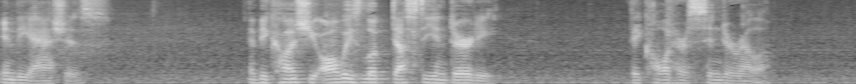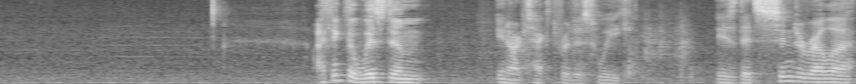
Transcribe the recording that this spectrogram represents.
in the ashes. And because she always looked dusty and dirty, they called her Cinderella. I think the wisdom in our text for this week is that Cinderella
